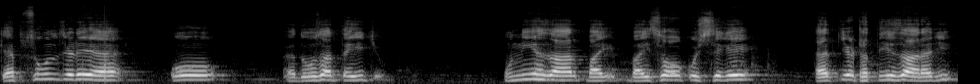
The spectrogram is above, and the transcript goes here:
ਕੈਪਸੂਲ ਜਿਹੜੇ ਹੈ ਉਹ ਅ, 2023 ਚ 19200 ਕੁਛ ਸੀਗੇ ਐਤਕੀ 38000 ਹੈ ਜੀ।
